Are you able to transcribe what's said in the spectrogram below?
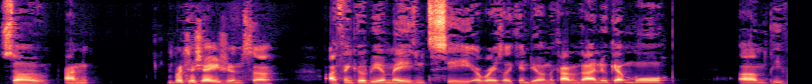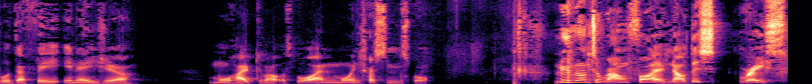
so and British Asian, so I think it would be amazing to see a race like India on the calendar, and you'll get more um, people definitely in Asia more hyped about the sport and more interested in the sport. moving on to round five. Now, this race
